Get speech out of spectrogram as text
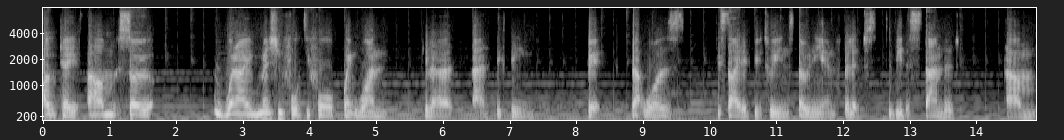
Okay. Um. So when I mentioned forty-four point one kilohertz and sixteen bit, that was decided between Sony and Philips to be the standard um,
